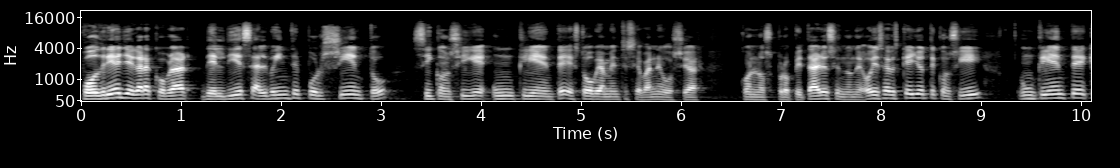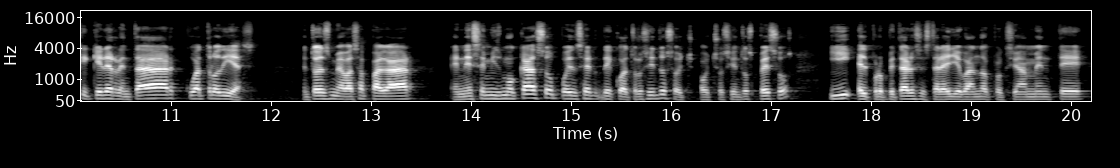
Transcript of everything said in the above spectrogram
podría llegar a cobrar del 10 al 20% si consigue un cliente. Esto obviamente se va a negociar con los propietarios en donde, oye, ¿sabes qué? Yo te conseguí un cliente que quiere rentar cuatro días. Entonces me vas a pagar, en ese mismo caso, pueden ser de 400 a 800 pesos y el propietario se estaría llevando aproximadamente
